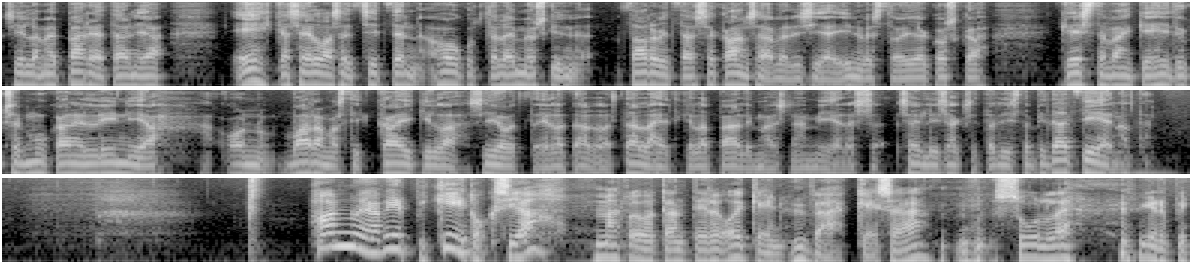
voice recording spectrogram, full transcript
sillä me pärjätään ja ehkä sellaiset sitten houkuttelee myöskin tarvittaessa kansainvälisiä investoijia, koska kestävän kehityksen mukainen linja on varmasti kaikilla sijoittajilla tällä, tällä hetkellä päällimmäisenä mielessä. Sen lisäksi, että niistä pitää tienata. Hannu ja Virpi, kiitoksia. Mä toivotan teille oikein hyvää kesää. Sulle, Virpi,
